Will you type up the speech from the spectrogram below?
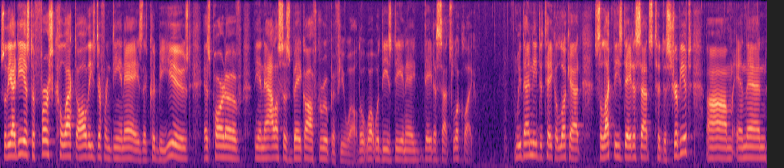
So the idea is to first collect all these different DNAs that could be used as part of the analysis bake-off group, if you will. What would these DNA data sets look like? We then need to take a look at, select these data sets to distribute, um, and then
